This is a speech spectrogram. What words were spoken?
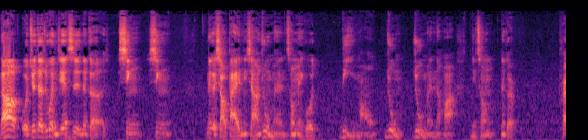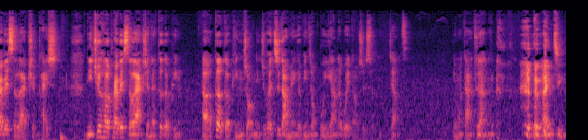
然后我觉得，如果你今天是那个新新那个小白，你想要入门，从美国立毛入入门的话，你从那个 private selection 开始，你去喝 private selection 的各个品呃各个品种，你就会知道每个品种不一样的味道是什么，这样子有没有？大家突然 很安静。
